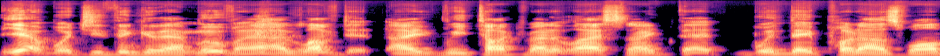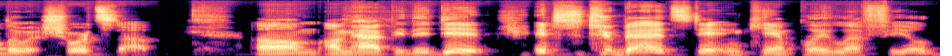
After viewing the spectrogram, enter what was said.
yeah, what'd you think of that move? I, I loved it. I we talked about it last night. That would they put Oswaldo at shortstop? Um, I'm happy they did. It's too bad Stanton can't play left field.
